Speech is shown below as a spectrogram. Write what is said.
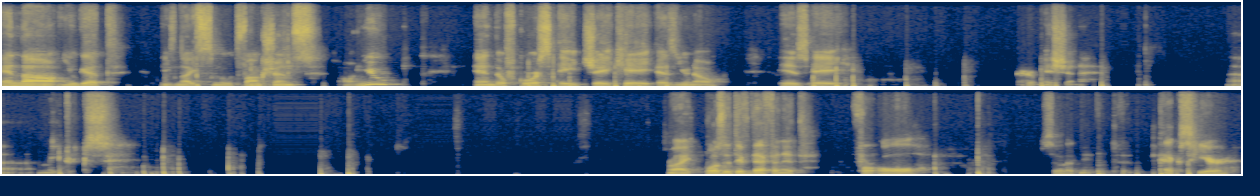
And now you get these nice smooth functions on U. And of course, HJK, as you know, is a Hermitian uh, matrix. Right, positive definite for all. So let me put X here.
